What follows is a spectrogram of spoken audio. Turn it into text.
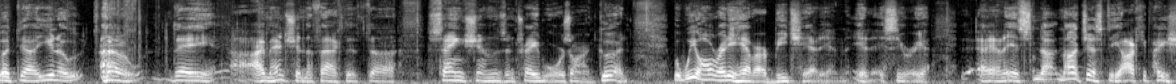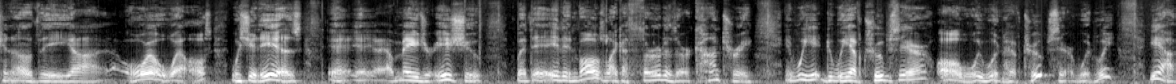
But uh, you know, they I mentioned the fact that uh, sanctions and trade wars aren't good, but we already have our beachhead in in Syria, and it's not not just the occupation of the uh, oil wells, which it is a, a, major issue, but it involves like a third of their country. And we do we have troops there? Oh, we wouldn't have troops there, would we? Yeah.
